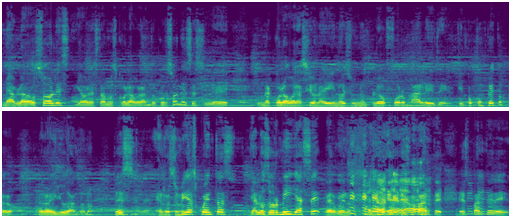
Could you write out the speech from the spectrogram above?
Me ha hablado Soles y ahora estamos colaborando con Soles. Es eh, una colaboración ahí, no es un empleo formal, es de tiempo completo, pero, pero ayudando, ¿no? Entonces, en resumidas cuentas, ya los dormí, ya sé, pero bueno, es, es parte, es parte de,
